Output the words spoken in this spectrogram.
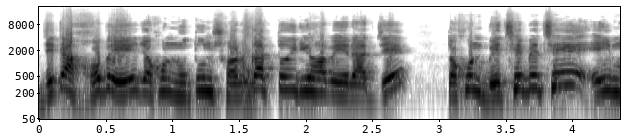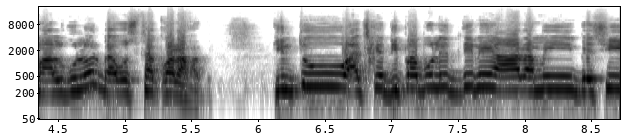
যেটা হবে, যখন নতুন সরকার তৈরি হবে এ রাজ্যে, তখন বেছে বেছে এই মালগুলোর ব্যবস্থা করা হবে। কিন্তু আজকে দীপাবলির দিনে আর আমি বেশি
